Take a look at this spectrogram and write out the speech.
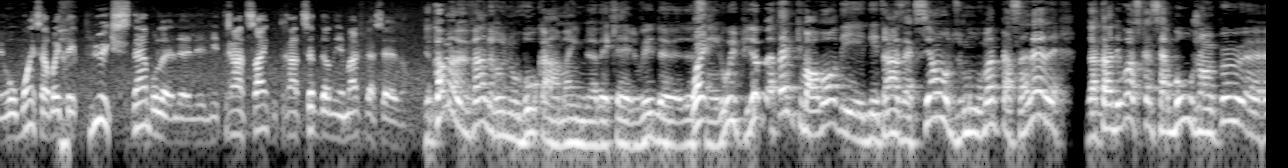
mais au moins, ça va être plus excitant pour les 35 ou 37 derniers matchs de la saison. Il y a comme un vent de renouveau quand même avec l'arrivée de, Saint-Louis. Puis là, peut-être qu'il va y avoir des, transactions, du mouvement de personnel. Vous attendez voir ce que ça bouge un peu euh,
